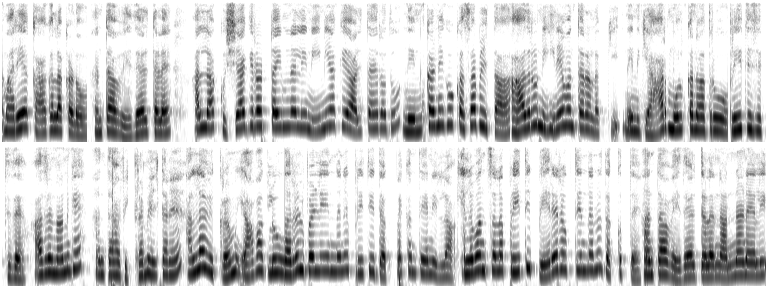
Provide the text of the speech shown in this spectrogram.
ಮರೆಯಕ್ ಆಗಲ್ಲ ಕಣೋ. ಅಂತ ವೇದ ಹೇಳ್ತಾಳೆ. ಅಲ್ಲ, ಖುಷಿಯಾಗಿರೋ ಟೈಮ್ನಲ್ಲಿ ನೀನ್ ಯಾಕೆ ಅಳ್ತಾ ಇರೋದು? ನಿನ್ ಕಣ್ಣಿಗೂ ಕಸ ಬೀಳ್ತಾ? ಆದ್ರೂ ನೀನೇ ಒಂಥರ ಲಕ್ಕಿ. ನಿನ್ಗೆ ಯಾರ್ ಮೂಲಕನಾದ್ರೂ ಪ್ರೀತಿ ಸಿಗ್ತಿದೆ. ಆದ್ರೆ ನನ್ಗೆ? ಅಂತ ವಿಕ್ರಮ್ ಹೇಳ್ತಾನೆ. ಅಲ್ಲ ವಿಕ್ರಮ್, ಯಾವಾಗ್ಲೂ ಕರಳು ಬಳ್ಳಿಯಿಂದನೇ ಪ್ರೀತಿ ದಕ್ಬೇಕಂತ ಏನಿಲ್ಲ ಕೆಲವೊಂದ್ಸಲ ಪ್ರೀತಿ ಬೇರೆ ರೂಪದಿಂದನೂ ದಕ್ಕುತ್ತೆ. ಅಂತ ವೇದ ಹೇಳ್ತಾಳೆ. ನನ್ನ ಹಣೆಯಲ್ಲಿ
